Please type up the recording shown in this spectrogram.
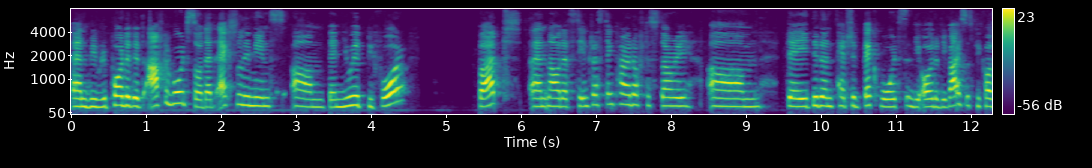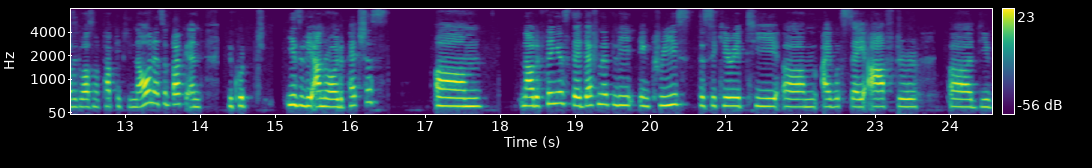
And we reported it afterwards. So that actually means um, they knew it before. But, and now that's the interesting part of the story, um, they didn't patch it backwards in the older devices because it was not publicly known as a bug and you could easily unroll the patches. Um, now the thing is, they definitely increased the security. Um, I would say after uh, the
